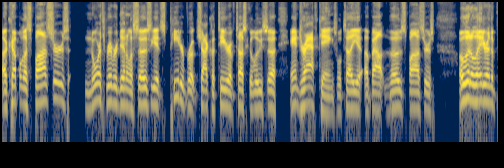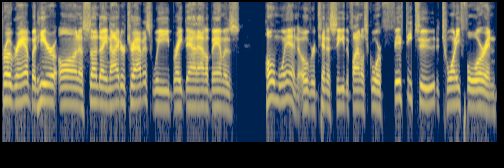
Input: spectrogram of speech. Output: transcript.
a couple of sponsors. North River Dental Associates, Peterbrooke Chocolatier of Tuscaloosa, and DraftKings. We'll tell you about those sponsors a little later in the program. But here on a Sunday nighter, Travis, we break down Alabama's home win over Tennessee. The final score 52 to 24. And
